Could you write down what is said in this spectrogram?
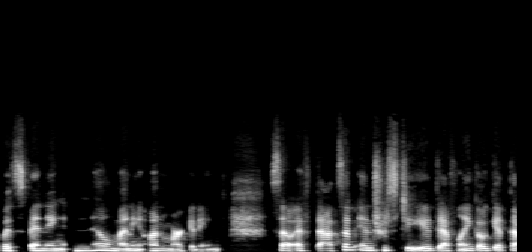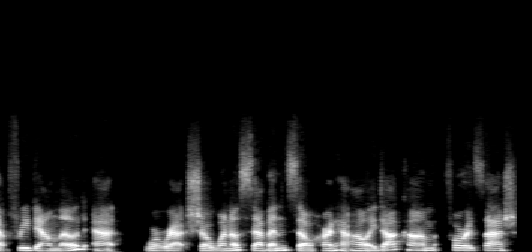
with spending no money on marketing. So if that's of interest to you, definitely go get that free download at where we're at show 107. So hardhatholly.com forward slash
